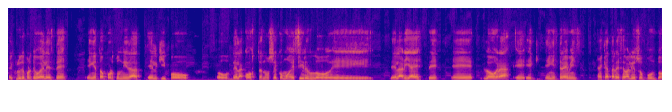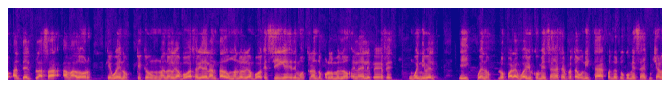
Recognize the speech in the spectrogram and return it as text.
el Club Deportivo del Este. En esta oportunidad, el equipo de la costa, no sé cómo decirlo, del área este, eh, logra en extremis rescatar ese valioso punto ante el Plaza Amador, que bueno, que con Manuel Gamboa se había adelantado, un Manuel Gamboa que sigue demostrando por lo menos en la LPF un buen nivel y bueno, los paraguayos comienzan a ser protagonistas. Cuando tú comienzas a escuchar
